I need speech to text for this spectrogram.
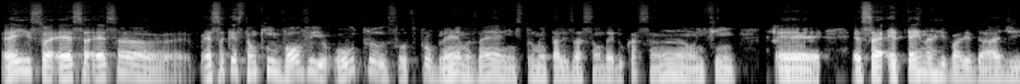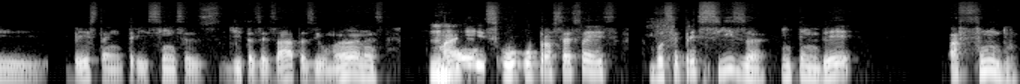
É isso, é essa, essa, essa questão que envolve outros, outros problemas, né? Instrumentalização da educação, enfim, é, essa eterna rivalidade besta entre ciências ditas exatas e humanas, uhum. mas o, o processo é esse. Você precisa entender a fundo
